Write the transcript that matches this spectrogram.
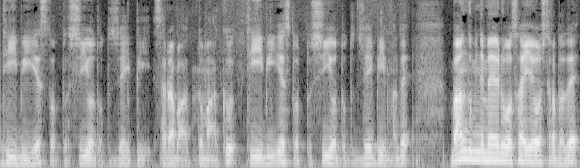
tbs.co.jp さらばアットマーク tbs.co.jp まで番組でメールを採用した方で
